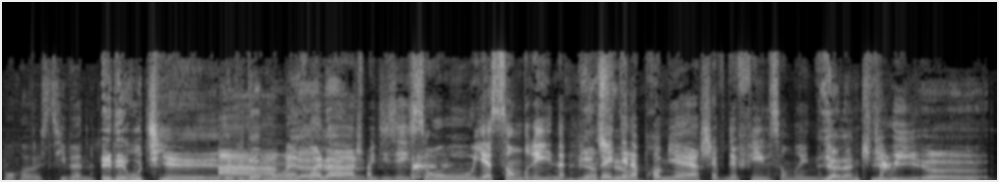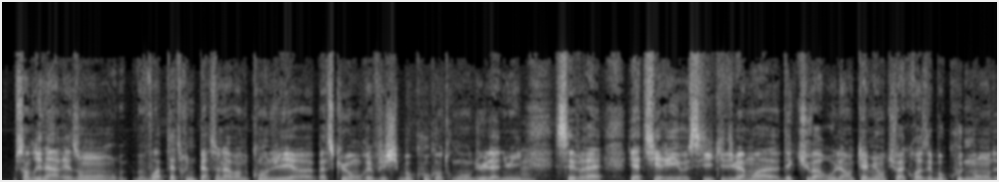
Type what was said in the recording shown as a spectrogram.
pour euh, Steven. Et des routiers, Ah, évidemment. ben il y a voilà. Alan. Je me disais ils sont où? Il y a Sandrine. Bien Vous avez sûr. été la première chef de file, Sandrine. Il y a Alan qui dit oui, euh, Sandrine a raison, vois peut-être une personne avant de conduire euh, parce qu'on réfléchit beaucoup quand on conduit la nuit, c'est vrai. Il y a Thierry aussi qui dit ben moi dès que tu vas rouler en camion, tu vas croiser beaucoup de monde,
